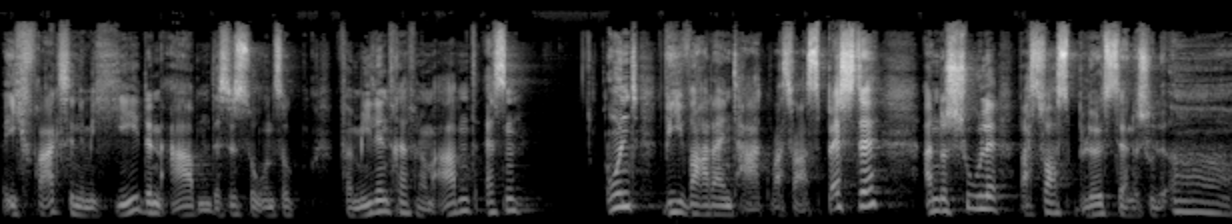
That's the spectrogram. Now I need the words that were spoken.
Ich frage sie nämlich jeden Abend, das ist so unser Familientreffen am Abendessen, und wie war dein Tag? Was war das Beste an der Schule? Was war das Blödste an der Schule? Oh,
